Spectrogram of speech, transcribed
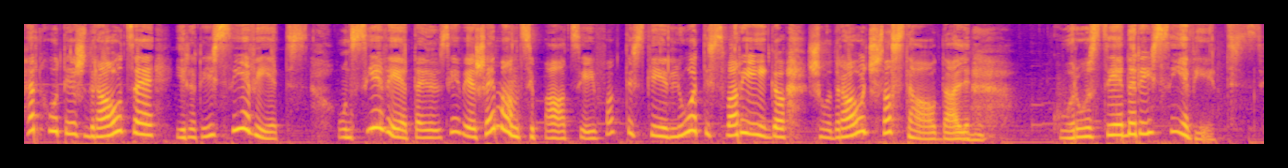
Hernhūtiešu draudzē ir arī sievietes. Un sieviete, sieviešu emancipācija faktiski ir ļoti svarīga šo draugu sastāvdaļa. Mm. Kuros dzied arī sievietes.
